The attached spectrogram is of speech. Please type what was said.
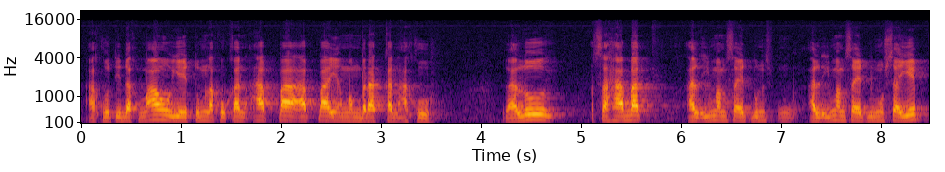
aku tidak mau yaitu melakukan apa-apa yang memberatkan aku. Lalu sahabat Al Imam Said bin Al Imam Said bin Musayyib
